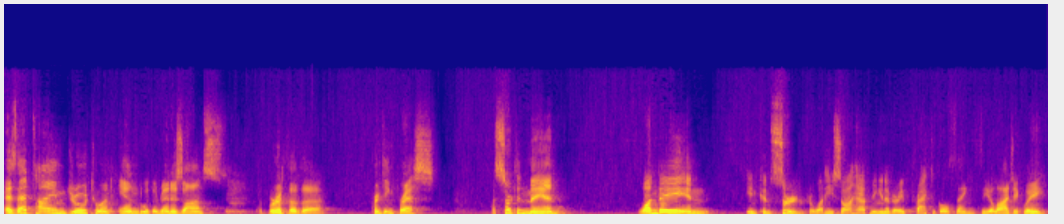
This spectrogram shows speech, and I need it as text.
As that time drew to an end with the Renaissance, the birth of the printing press, a certain man, one day in in concern for what he saw happening in a very practical thing theologically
